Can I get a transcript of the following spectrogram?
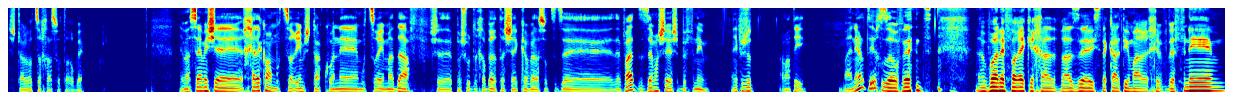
שאתה לא צריך לעשות הרבה. למעשה, מי שחלק מהמוצרים שאתה קונה, מוצרי מדף, שפשוט לחבר את השקע ולעשות את זה לבד, זה מה שיש בפנים. אני פשוט אמרתי, מעניין אותי איך זה עובד, בוא נפרק אחד. ואז אה, הסתכלתי מה הרכיב בפנים,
